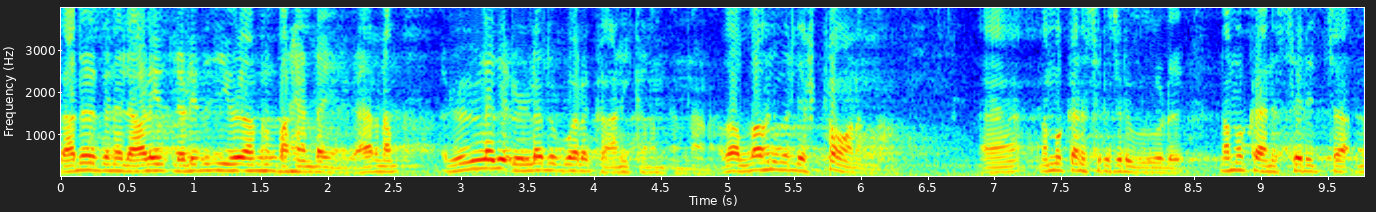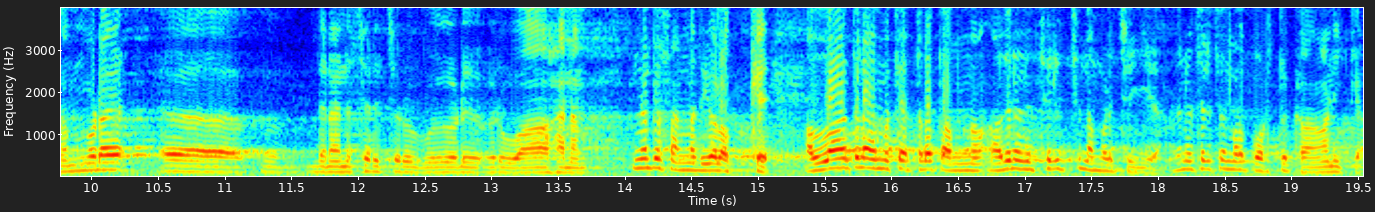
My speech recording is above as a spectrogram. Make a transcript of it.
അത് പിന്നെ ലാളി ലളിത ജീവിതമൊന്നും പറയേണ്ടതിന് കാരണം ഉള്ളത് ഉള്ളതുപോലെ കാണിക്കണം എന്നാണ്. അത് അള്ളാഹുവിന് വലിയ ഇഷ്ടമാണെന്നാണ്. നമുക്കനുസരിച്ചൊരു വീട്. നമുക്കനുസരിച്ച നമ്മുടെ ഇതിനനുസരിച്ചൊരു വീട് ഒരു വാഹനം ഇങ്ങനത്തെ സംഗതികളൊക്കെ അള്ളാഹത്തിൽ നമുക്ക് എത്ര തന്നോ അതിനനുസരിച്ച് നമ്മൾ ചെയ്യുക. അതിനനുസരിച്ച് നമ്മൾ പുറത്ത് കാണിക്കുക.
